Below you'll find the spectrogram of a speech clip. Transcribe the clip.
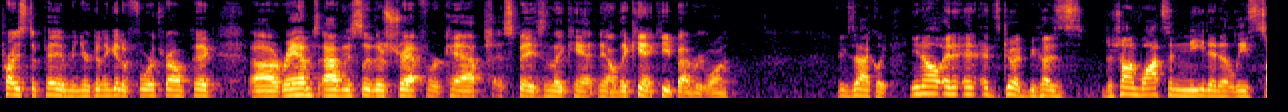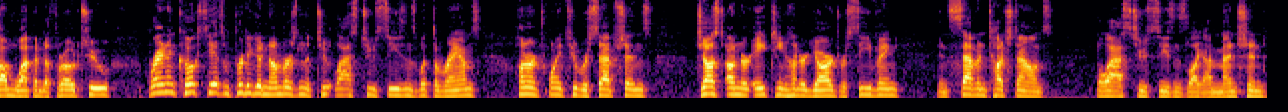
price to pay. I mean, you're going to get a fourth round pick. Uh, Rams, obviously, they're strapped for cap space, and they can't, you know, they can't keep everyone. Exactly. You know, and, and it's good because Deshaun Watson needed at least some weapon to throw to. Brandin Cooks, he had some pretty good numbers in the two, last two seasons with the Rams 122 receptions, just under 1,800 yards receiving, and seven touchdowns the last two seasons, like I mentioned.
